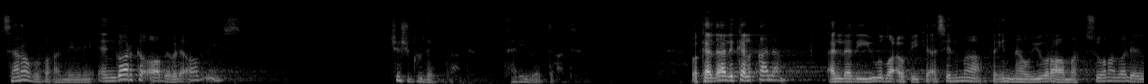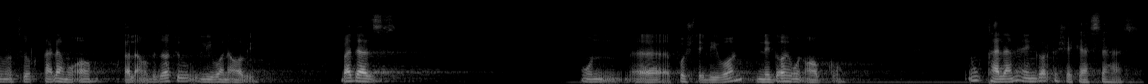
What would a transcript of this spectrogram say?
سراب فقط میبینی. انگار که آبه ولی آب نیست. چش گولت داد فریبت داد. وكذلك القلم الذي يوضع في كأس الماء فإنه يرى مكسورا ولا مكسور قلم آب قلم بذاته لیوان آبی. بعد از اون پشت لیوان نگاه اون آب کن. اون قلمه انگار که شکسته هست.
